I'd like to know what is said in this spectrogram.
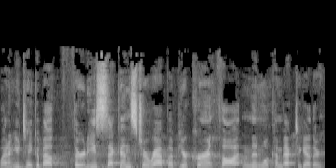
Why don't you take about 30 seconds to wrap up your current thought and then we'll come back together.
